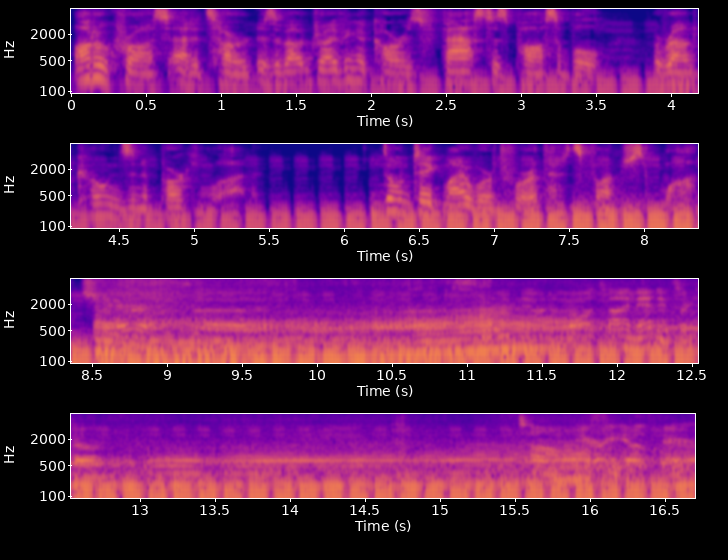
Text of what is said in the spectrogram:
Autocross at its heart is about driving a car as fast as possible around cones in a parking lot. Don't take my word for it that it's fun, just watch. There, it's uh, in raw time, and it's like a Tom Perry out there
